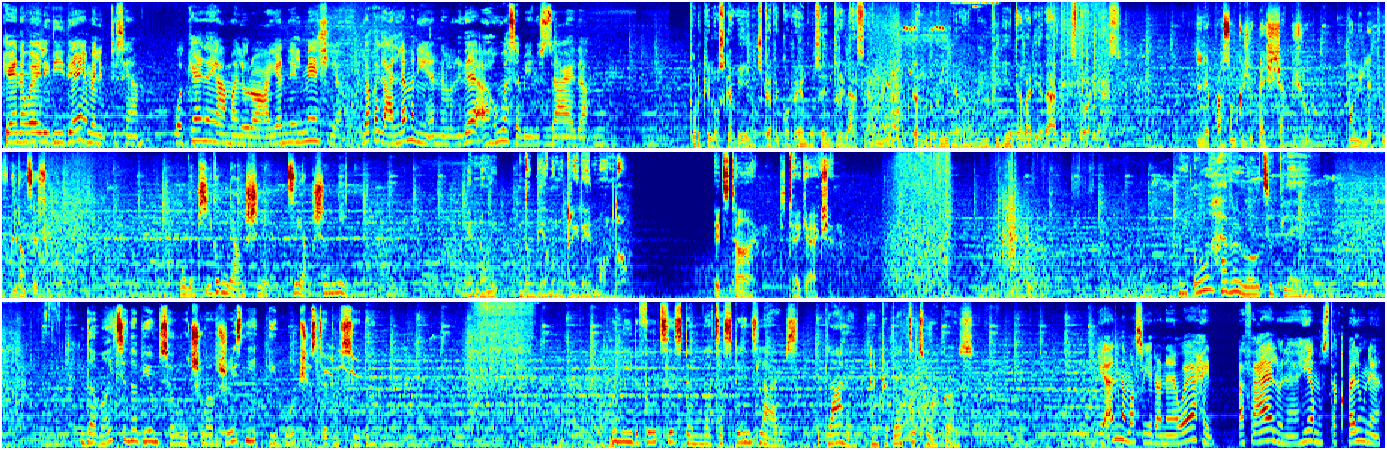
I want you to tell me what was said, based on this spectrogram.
كان والدي دائم الابتسام وكان يعمل راعيا للماشية لقد علمني أن الغذاء هو سبيل السعادة Porque los caminos que recorremos se entrelazan, dando vida a una infinita variedad de historias. Les poissons que je pêche chaque jour, on ne les trouve que dans ces eaux. 我们提供粮食，滋养生命。 E noi dobbiamo nutrire il mondo. It's time to take action. We all have a role to play. Давайте добьемся лучшего в жизни и в обществе повсюду. We need a food system that sustains lives, the planet, and protects its workers. لأن مصيرنا واحد أفعالنا هي مستقبلنا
